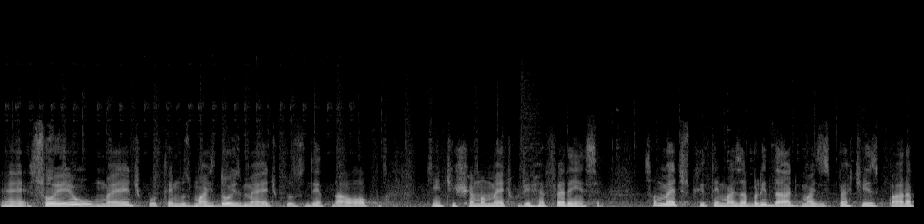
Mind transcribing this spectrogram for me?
é, sou eu, o médico, temos mais dois médicos dentro da OPO, que a gente chama médico de referência. São médicos que têm mais habilidade, mais expertise para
